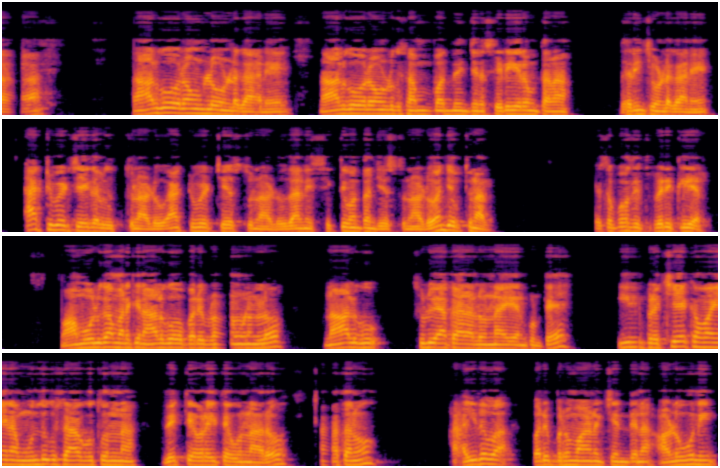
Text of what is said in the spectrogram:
నాలుగో రౌండ్లో ఉండగానే నాలుగో రౌండ్కు సంబంధించిన శరీరం తన ధరించి ఉండగానే యాక్టివేట్ చేయగలుగుతున్నాడు యాక్టివేట్ చేస్తున్నాడు దాన్ని శక్తివంతం చేస్తున్నాడు అని చెప్తున్నారు. సపోజ్ ఇట్స్ వెరీ క్లియర్ మామూలుగా మనకి నాలుగో పరిభ్రమణంలో నాలుగు సుడి ఆకారాలు ఉన్నాయి అనుకుంటే ఈ ప్రత్యేకమైన ముందుకు సాగుతున్న వ్యక్తి ఎవరైతే ఉన్నారో అతను ఐదవ పరిభ్రమానికి చెందిన అణువుని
